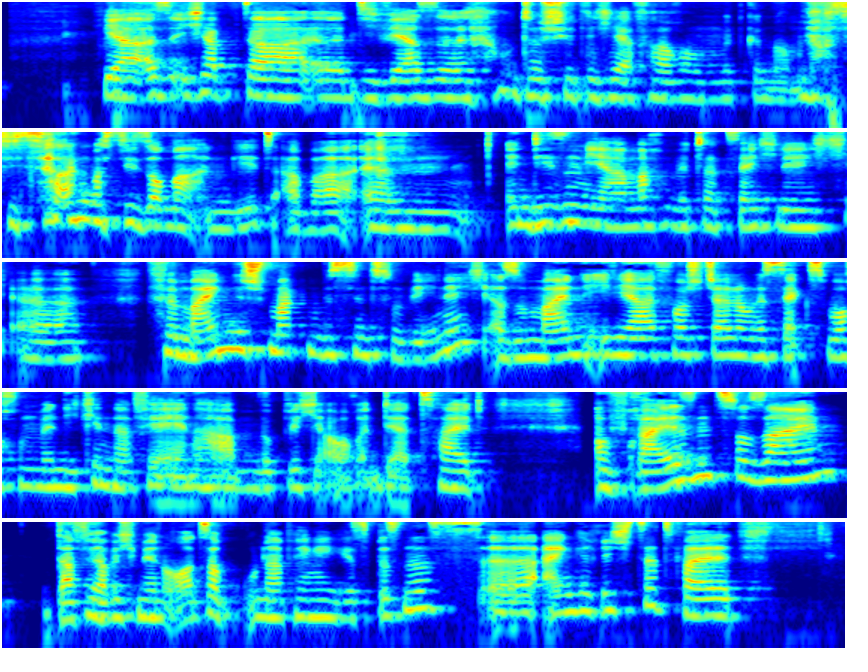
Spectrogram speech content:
Ja, also ich habe da äh, diverse unterschiedliche Erfahrungen mitgenommen, muss ich sagen, was die Sommer angeht. Aber ähm, in diesem Jahr machen wir tatsächlich äh, für meinen Geschmack ein bisschen zu wenig. Also meine Idealvorstellung ist sechs Wochen, wenn die Kinder Ferien haben, wirklich auch in der Zeit auf Reisen zu sein. Dafür habe ich mir ein ortsunabhängiges Business äh, eingerichtet, weil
